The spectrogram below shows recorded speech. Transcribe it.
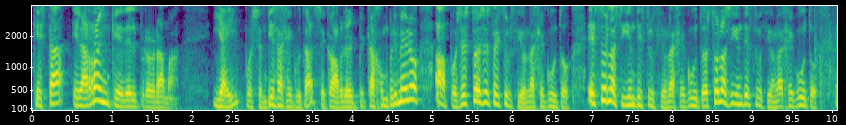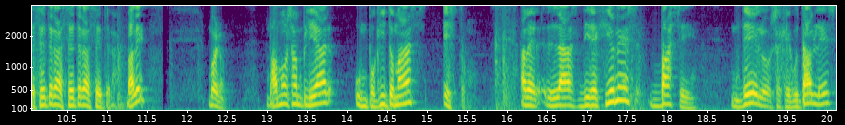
que está el arranque del programa. Y ahí, pues empieza a ejecutar. Se abre el cajón primero. Ah, pues esto es esta instrucción, la ejecuto. Esto es la siguiente instrucción, la ejecuto. Esto es la siguiente instrucción, la ejecuto. Etcétera, etcétera, etcétera. ¿Vale? Bueno, vamos a ampliar un poquito más esto. A ver, las direcciones base de los ejecutables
